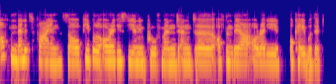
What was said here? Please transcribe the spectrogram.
often then it's fine. So people already see an improvement, and uh, often they are already okay with it.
